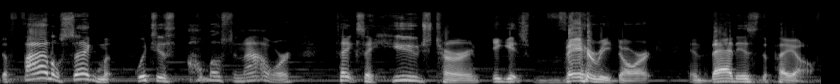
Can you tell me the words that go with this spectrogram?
The final segment, which is almost an hour, takes a huge turn. It gets very dark, and that is the payoff.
